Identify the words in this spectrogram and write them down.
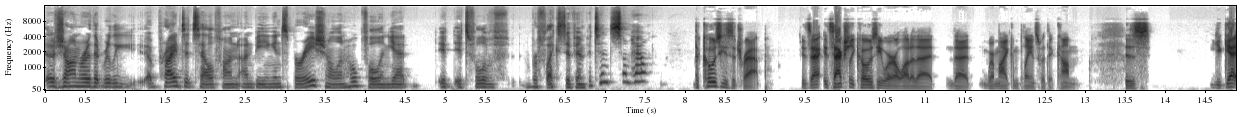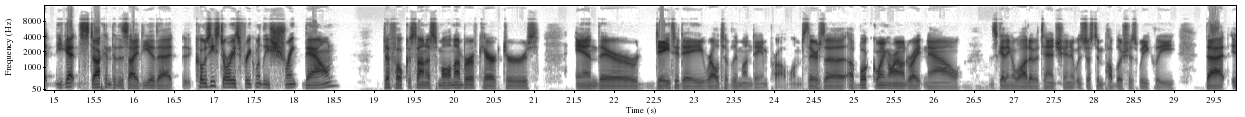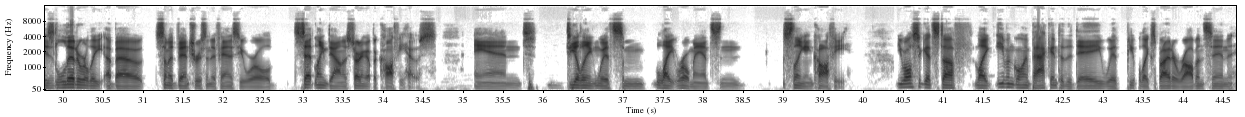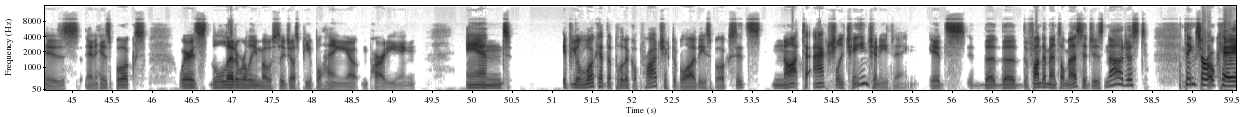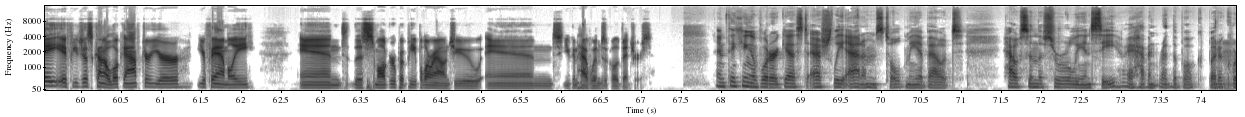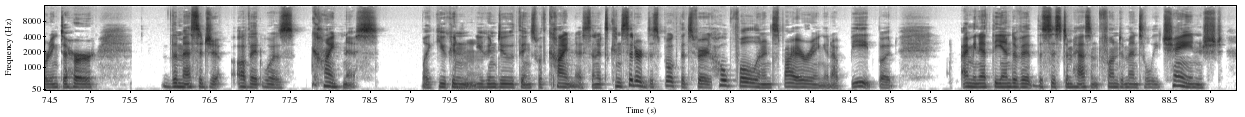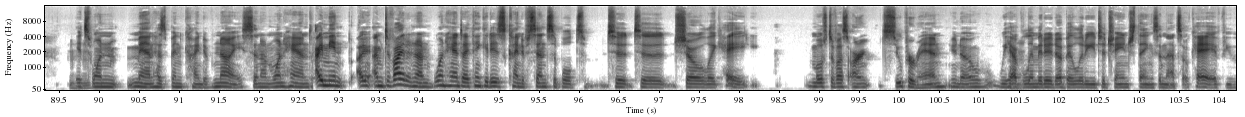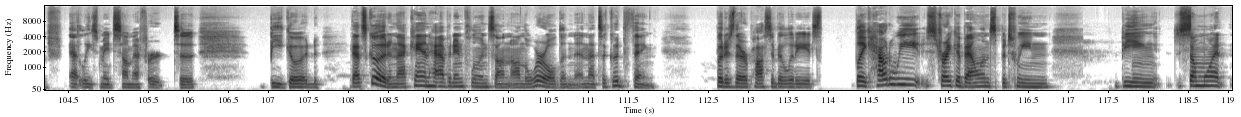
a genre that really uh, prides itself on on being inspirational and hopeful, and yet it, it's full of reflexive impotence somehow. The cozy is a trap. It's a, it's actually cozy where a lot of that that where my complaints with it come is you get you get stuck into this idea that cozy stories frequently shrink down to focus on a small number of characters and their day-to-day relatively mundane problems. There's a, a book going around right now that's getting a lot of attention. It was just in Publishers Weekly that is literally about some adventurers in the fantasy world settling down and starting up a coffee house and dealing with some light romance and slinging coffee. You also get stuff like even going back into the day with people like Spider Robinson and his and his books, where it's literally mostly just people hanging out and partying. And if you look at the political project of a lot of these books, it's not to actually change anything. It's the the the fundamental message is no, just things are okay if you just kind of look after your your family and this small group of people around you, and you can have whimsical adventures. I'm thinking of what our guest Ashley Adams told me about House in the Cerulean Sea. I haven't read the book, but mm-hmm. according to her, the message of it was kindness. Like you can mm-hmm. you can do things with kindness, and it's considered this book that's very hopeful and inspiring and upbeat. But I mean, at the end of it, the system hasn't fundamentally changed. Mm-hmm. It's one man has been kind of nice, and on one hand, I mean, I, I'm divided. On one hand, I think it is kind of sensible to to to show like, hey, most of us aren't Superman. You know, we have mm-hmm. limited ability to change things, and that's okay if you've at least made some effort to be good. That's good, and that can have an influence on on the world, and and that's a good thing. But is there a possibility? It's like, how do we strike a balance between being somewhat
